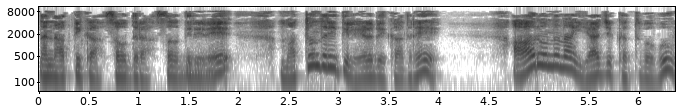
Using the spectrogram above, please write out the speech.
ನನ್ನ ಆತ್ಮಿಕ ಸಹೋದರ ಸಹೋದರಿಯರೇ, ಮತ್ತೊಂದು ರೀತಿಯಲ್ಲಿ ಹೇಳಬೇಕಾದರೆ ಆರೋನನ ಯಾಜಕತ್ವವು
